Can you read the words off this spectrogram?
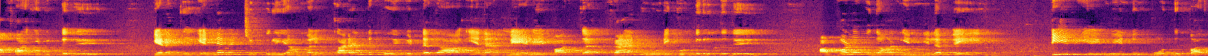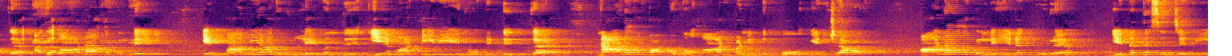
ஆஃப் ஆகிவிட்டது. எனக்கு என்னவென்று புரியாமல் கரண்ட் போய்விட்டதா என மேலே பார்க்க ஃபேன் ஓடிக்கொண்டிருந்தது. அவ்வளவுதான் என் நிலைமை. டிவியை மீண்டும் போட்டு பார்க்க அது ஆனாகவில்லை என் மாமியார் உள்ளே வந்து ஏமா டிவியை நோண்டிட்டு இருக்க? நாடகம் பார்க்கணும் ஆன் பண்ணிட்டு போ என்றார். ஆனாகவில்லை என கூற என்னத்தை செஞ்ச நீ?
